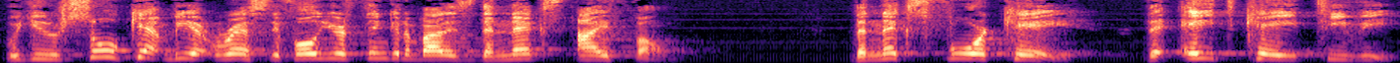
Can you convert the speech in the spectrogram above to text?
But your soul can't be at rest if all you're thinking about is the next iPhone, the next 4K, the 8K TV,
